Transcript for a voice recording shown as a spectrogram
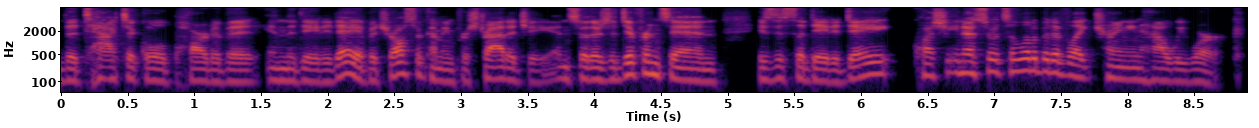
the tactical part of it in the day to day but you're also coming for strategy and so there's a difference in is this a day to day question you know so it's a little bit of like training how we work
